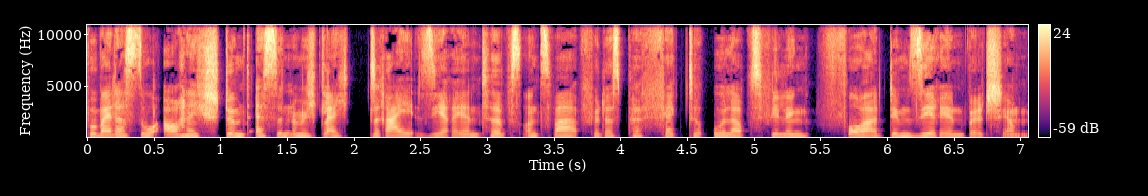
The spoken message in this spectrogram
wobei das so auch nicht stimmt. Es sind nämlich gleich drei Serientipps und zwar für das perfekte Urlaubsfeeling vor dem Serienbildschirm.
